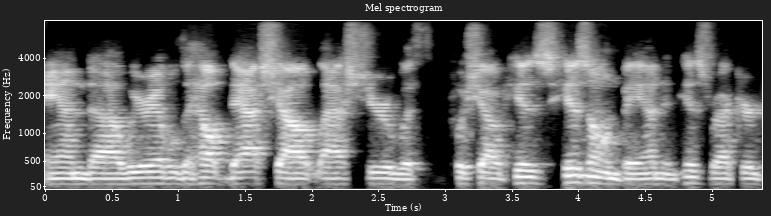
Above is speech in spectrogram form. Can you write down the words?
And uh, we were able to help Dash out last year with push out his, his own band and his record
